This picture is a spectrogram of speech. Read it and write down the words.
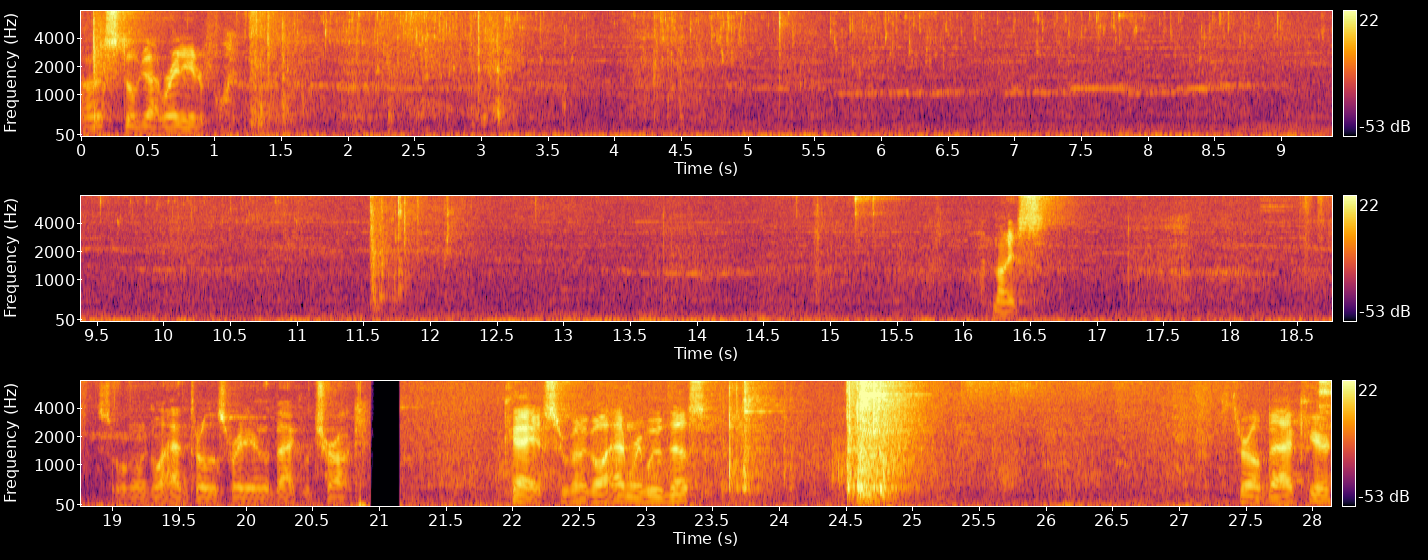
I still got radiator fluid. Nice. So we're going to go ahead and throw this radiator in the back of the truck. Okay, so we're going to go ahead and remove this. Throw it back here.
